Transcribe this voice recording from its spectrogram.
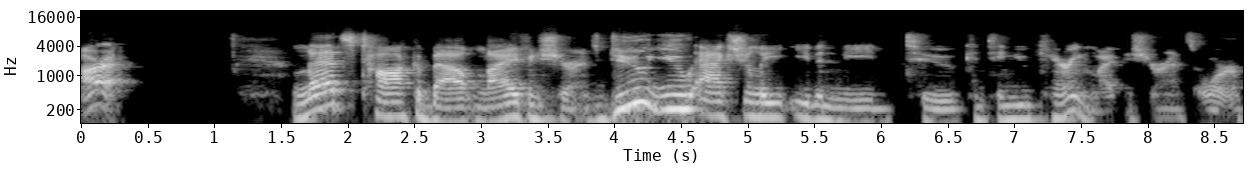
All right. Let's talk about life insurance. Do you actually even need to continue carrying life insurance or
